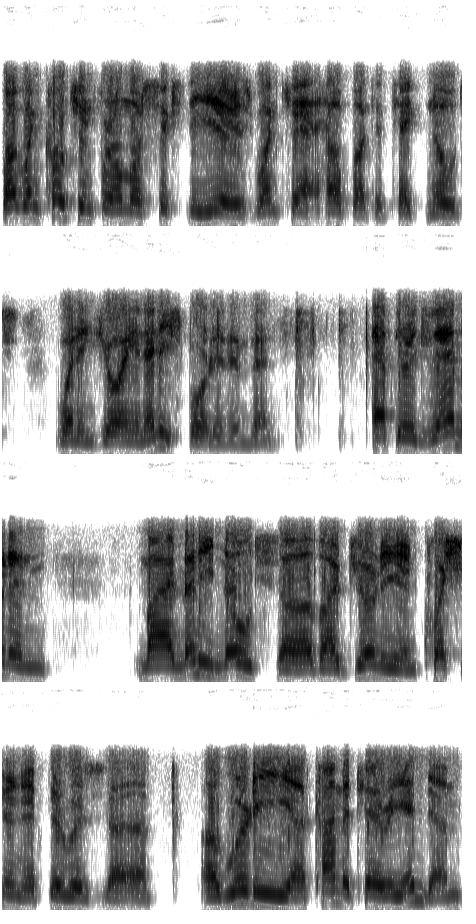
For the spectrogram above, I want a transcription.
But when coaching for almost 60 years, one can't help but to take notes when enjoying any sporting event. After examining my many notes of our journey and question if there was uh, a wordy uh, commentary in them,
